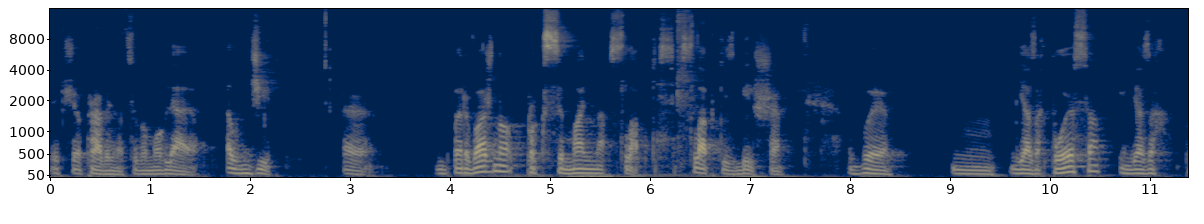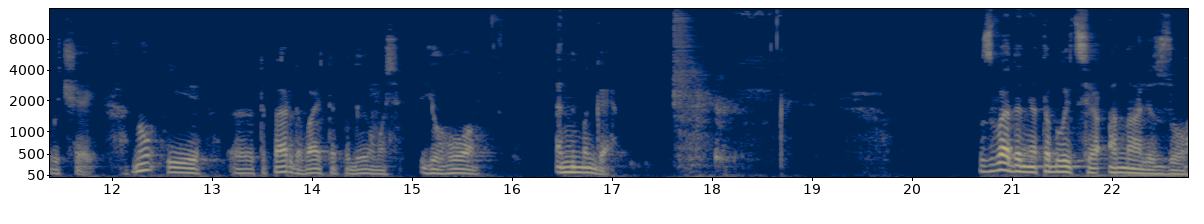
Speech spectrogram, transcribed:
якщо я правильно це вимовляю, LG. Е, переважно проксимальна слабкість. Слабкість більше в м'язах пояса і м'язах плечей. Ну і е, тепер давайте подивимось його НМГ. Зведення таблиці аналізу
